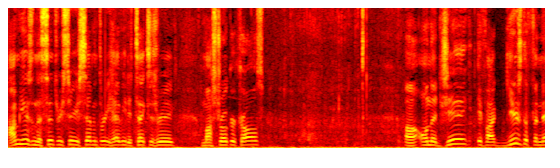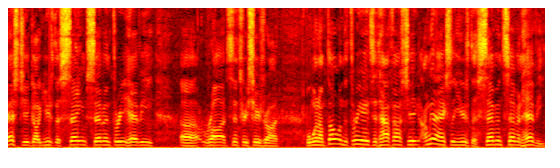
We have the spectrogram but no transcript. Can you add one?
I'm using the Century Series 7.3 Heavy to Texas rig my stroker crawls. Uh, on the jig, if I use the finesse jig, I'll use the same 7.3 heavy uh, rod, Century Series rod. But when I'm throwing the 3 8 and half ounce jig, I'm gonna actually use the 7.7 heavy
